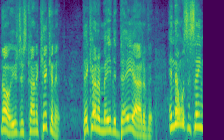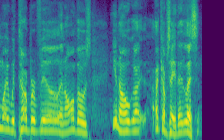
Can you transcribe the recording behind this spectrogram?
No, he was just kind of kicking it. They kind of made a day out of it. And that was the same way with Tuberville and all those, you know, like- like I'm saying, listen,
